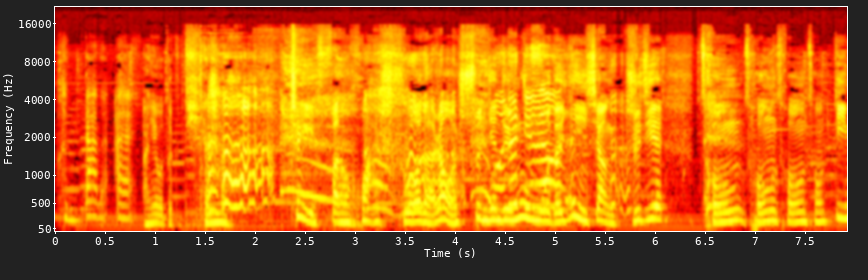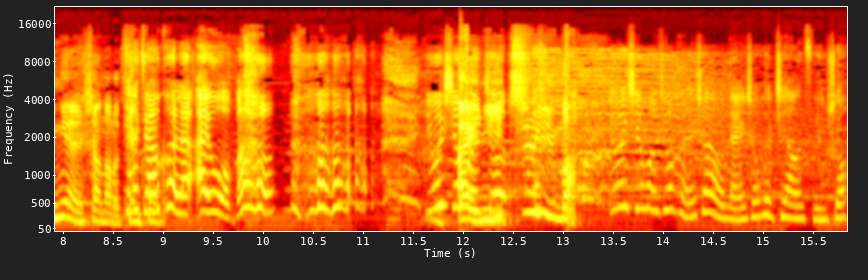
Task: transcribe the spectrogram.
很大的爱。哎呦我的个天哪！这番话说的让我瞬间对 木木的印象直接从从从从地面上到了大天空。家快来爱我吧！因为生活中，爱你至于吗？生活中很少有男生会这样子。你说，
